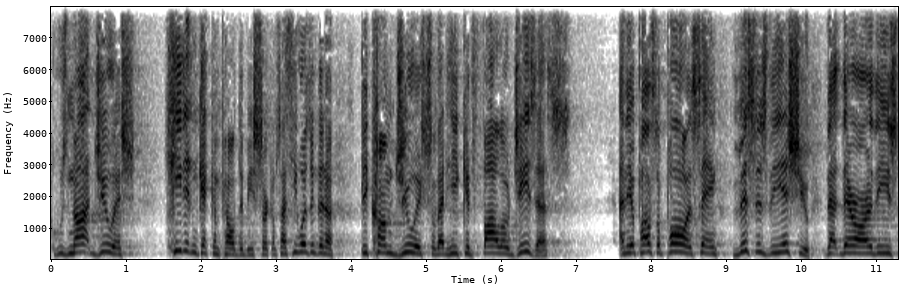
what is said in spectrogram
who's not Jewish, he didn't get compelled to be circumcised. He wasn't going to become Jewish so that he could follow Jesus. And the apostle Paul is saying this is the issue, that there are these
